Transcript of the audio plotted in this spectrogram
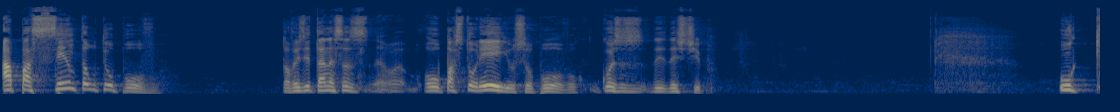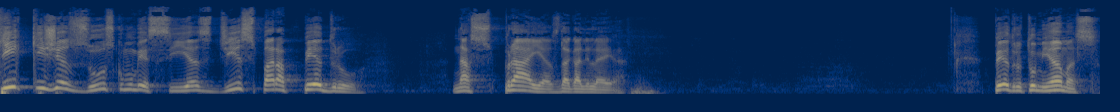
apacenta o teu povo. Talvez ele está nessas. Ou pastoreie o seu povo, coisas desse tipo. O que que Jesus, como Messias, diz para Pedro nas praias da Galileia? Pedro, tu me amas?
